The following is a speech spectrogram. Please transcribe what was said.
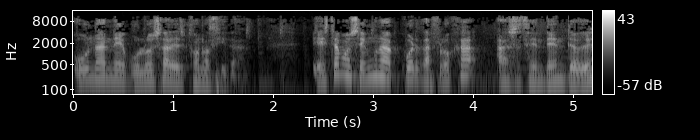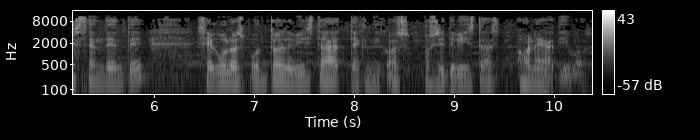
una nebulosa desconocida. Estamos en una cuerda floja ascendente o descendente según los puntos de vista técnicos, positivistas o negativos.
